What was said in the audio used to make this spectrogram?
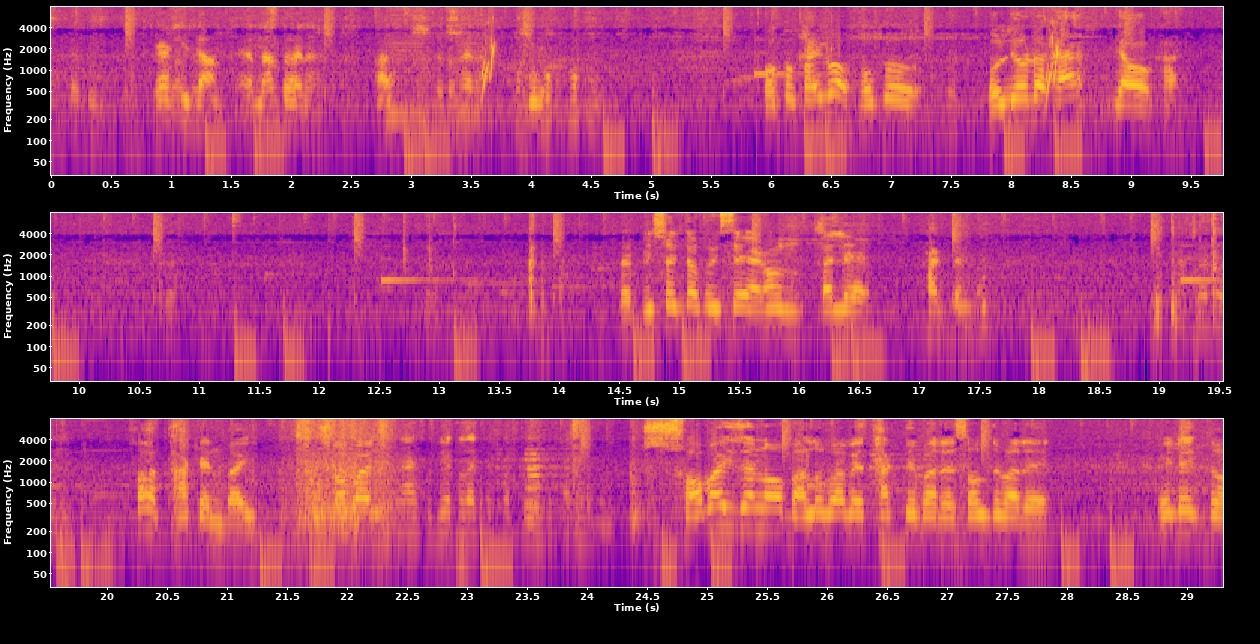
একটা দিন। একই দাম। দাম না। হ্যাঁ? হয় কত খাইব কত হলিওটা খায় ইয়াও খায় তা বিষয়টা হয়েছে এখন তাহলে থাকবেন না? হ্যাঁ থাকেন ভাই। সবাই সবাই যেন ভালোভাবে থাকতে পারে, চলতে পারে, এটাই তো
